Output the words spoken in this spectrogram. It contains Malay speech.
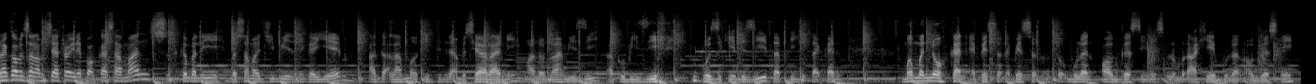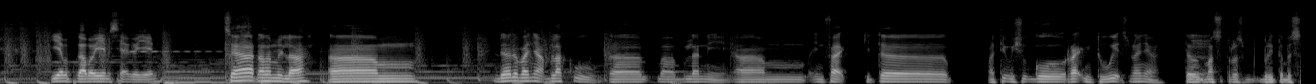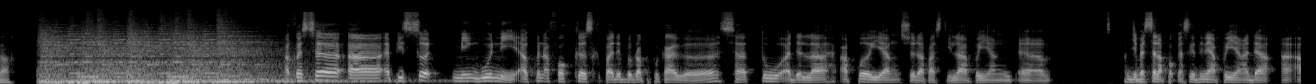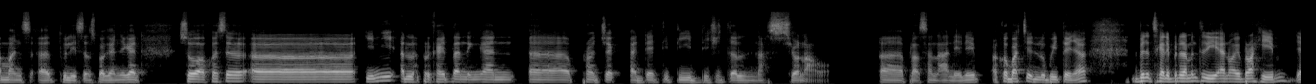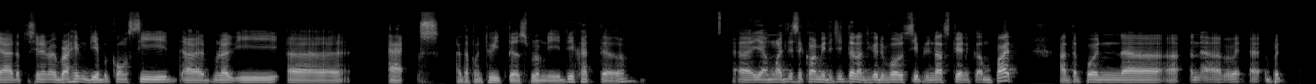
Assalamualaikum salam sejahtera. Ini podcast Aman. Kembali bersama GB dan juga Yem. Agak lama kita tidak bersiaran ni. Maklumlah busy. Aku busy. Sikit busy. Tapi kita akan memenuhkan episod-episod untuk bulan Ogos ini sebelum berakhir bulan Ogos ni. Yem apa khabar Yem? Sihat ke Yem? Sihat Alhamdulillah. Um, dia ada banyak berlaku uh, bulan ni. Um, in fact kita I think we should go right into it sebenarnya. Kita hmm. masuk terus berita besar Aku rasa uh, episod minggu ni aku nak fokus kepada beberapa perkara. Satu adalah apa yang sudah pastilah apa yang uh, je biasalah podcast kita ni apa yang ada uh, aman uh, tulis dan sebagainya kan. So aku rasa uh, ini adalah berkaitan dengan uh, projek identity digital nasional. Uh, pelaksanaan ini. Aku baca dulu beritanya. Sekali Perdana Menteri Anwar Ibrahim, ya, Datuk Seri Anwar Ibrahim, dia berkongsi uh, melalui uh, X ataupun Twitter sebelum ni. Dia kata uh, yang Majlis Ekonomi Digital dan juga Revolusi Perindustrian keempat ataupun uh, uh, uh,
